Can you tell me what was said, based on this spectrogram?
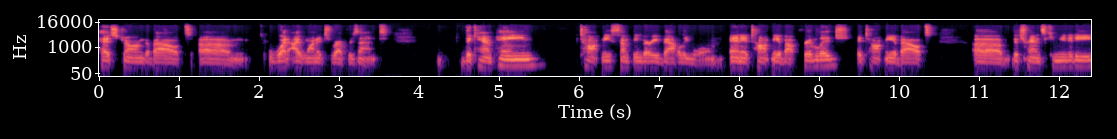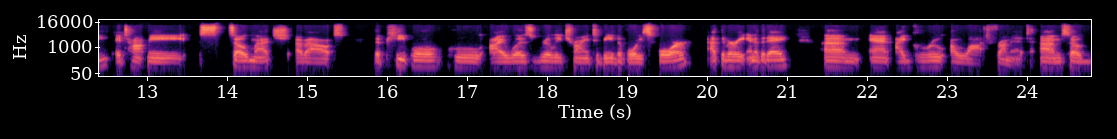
headstrong about um, what I wanted to represent. The campaign taught me something very valuable, and it taught me about privilege. It taught me about uh, the trans community. It taught me so much about the people who I was really trying to be the voice for at the very end of the day. Um, and I grew a lot from it. Um, so,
